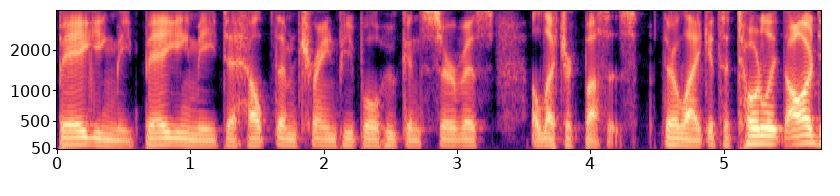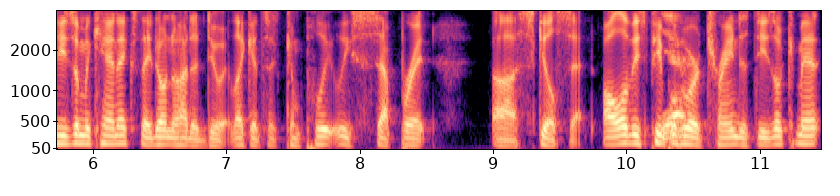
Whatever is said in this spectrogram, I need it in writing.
begging me, begging me to help them train people who can service electric buses. They're like it's a totally all our diesel mechanics. They don't know how to do it. Like it's a completely separate uh, skill set. All of these people Yeah. who are trained as diesel command-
